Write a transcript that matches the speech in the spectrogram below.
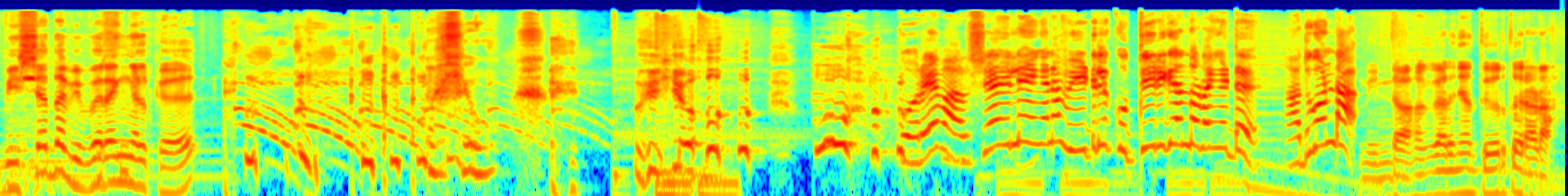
വിശദ വിവരങ്ങൾക്ക് അയ്യോ. കൊറേ വർഷമായില്ലേ ഇങ്ങനെ വീട്ടിൽ കുത്തിയിരിക്കാൻ തുടങ്ങിട്ട് അതുകൊണ്ടാ. നിന്റെ അഹങ്കാരം ഞാൻ തീർത്തു തരാടാ.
